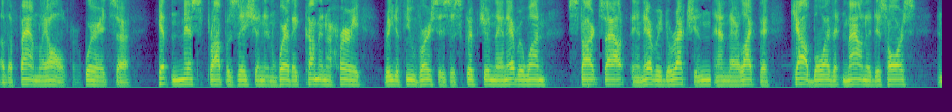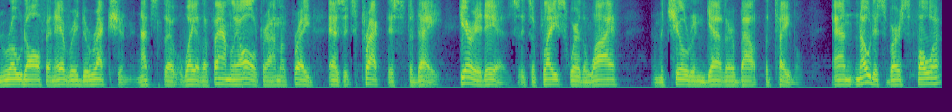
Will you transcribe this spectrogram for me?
of the family altar, where it's a hit and miss proposition and where they come in a hurry, read a few verses of scripture, and then everyone starts out in every direction, and they're like the cowboy that mounted his horse and rode off in every direction. And that's the way of the family altar, I'm afraid, as it's practiced today. Here it is. It's a place where the wife and the children gather about the table. And notice verse 4,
